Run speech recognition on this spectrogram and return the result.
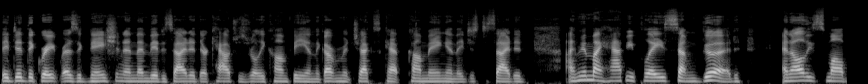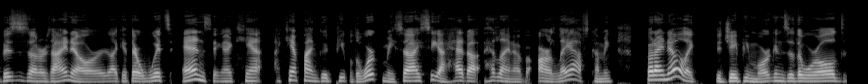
they did the great resignation and then they decided their couch was really comfy and the government checks kept coming and they just decided, I'm in my happy place, I'm good. And all these small business owners I know are like at their wits' end saying, I can't, I can't find good people to work for me. So I see a head a headline of our layoffs coming. But I know like the JP Morgans of the world,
